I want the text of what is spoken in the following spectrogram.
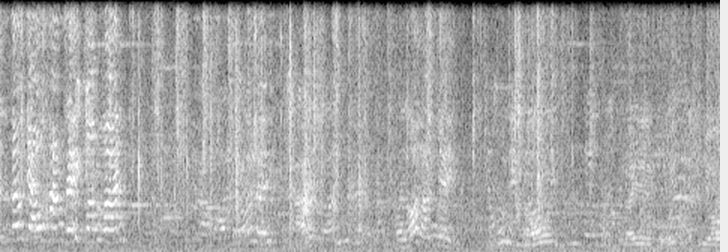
xin tố cho đi con mình Ngồi lửa đi Ngồi lửa làm gì Không muốn thêm nước Đây củi chỉnh vô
